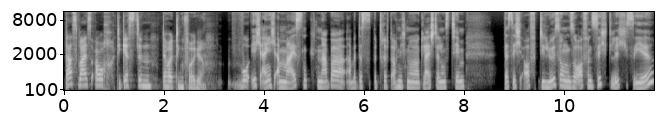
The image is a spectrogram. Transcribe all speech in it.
Das weiß auch die Gästin der heutigen Folge. Wo ich eigentlich am meisten knabber, aber das betrifft auch nicht nur Gleichstellungsthemen, dass ich oft die Lösungen so offensichtlich sehe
